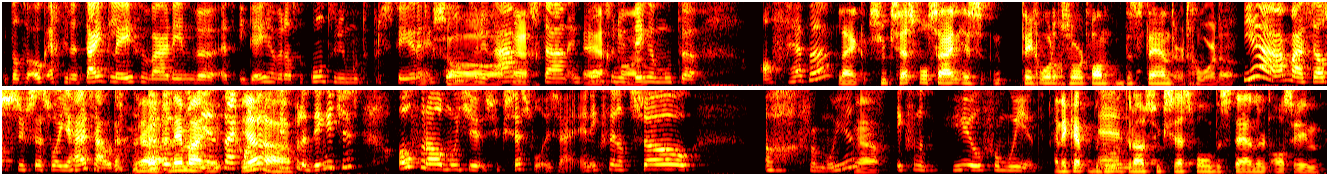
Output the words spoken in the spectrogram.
dat we ook echt in een tijd leven waarin we het idee hebben dat we continu moeten presteren en Zo, continu aan moeten staan en echt, continu man. dingen moeten af hebben. Like, succesvol zijn is tegenwoordig een soort van de standaard geworden. Ja, maar zelfs succesvol in je huishouden. Ja, nee, maar-? Het zijn gewoon ja. simpele dingetjes. Overal moet je succesvol in zijn. En ik vind dat zo oh, vermoeiend. Ja. Ik vind het heel vermoeiend. En ik heb, bedoel En- trouwens succesvol de standaard als in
